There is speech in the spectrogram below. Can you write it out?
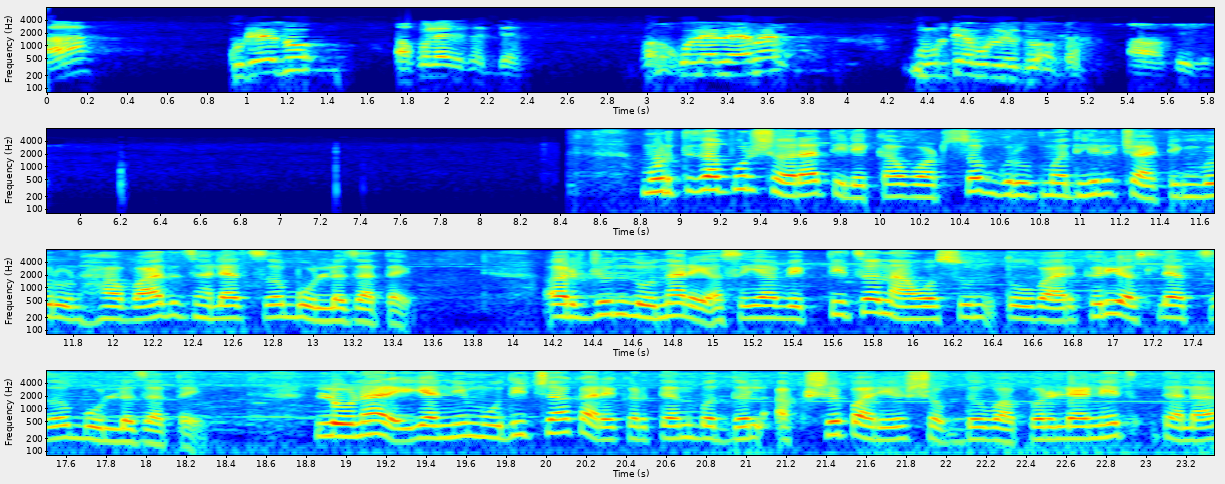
हा? कुठे आहे तू? अकोल्याचे सध्या. अकोल्याला आहे ना? मूर्त्या बोलले तू आता. हा ठीक आहे. मूर्तिजापूर शहरातील एका व्हॉट्सअप ग्रुपमधील चॅटिंगवरून हा वाद झाल्याचं बोललं जात आहे अर्जुन लोणारे असं या व्यक्तीचं नाव असून तो वारकरी असल्याचं बोललं जात आहे लोणारे यांनी मोदीच्या कार्यकर्त्यांबद्दल आक्षेपार्ह शब्द वापरल्यानेच त्याला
